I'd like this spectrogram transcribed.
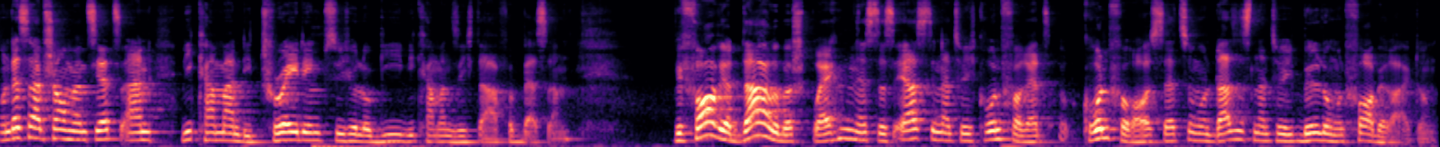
Und deshalb schauen wir uns jetzt an, wie kann man die Trading-Psychologie, wie kann man sich da verbessern. Bevor wir darüber sprechen, ist das erste natürlich Grundvoraussetzung und das ist natürlich Bildung und Vorbereitung.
